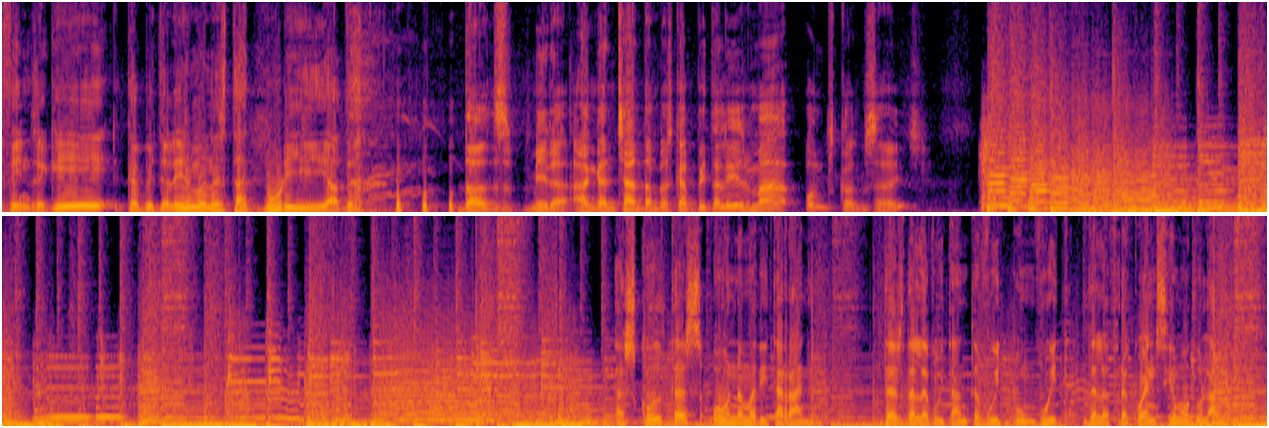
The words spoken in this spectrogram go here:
fins aquí, capitalisme en estat pur i idiota. Doncs mira, enganxant amb el capitalisme, uns consells. Escoltes Ona Mediterrani, des de la 88.8 de la freqüència modulada.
